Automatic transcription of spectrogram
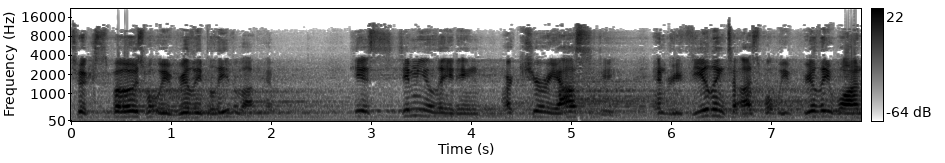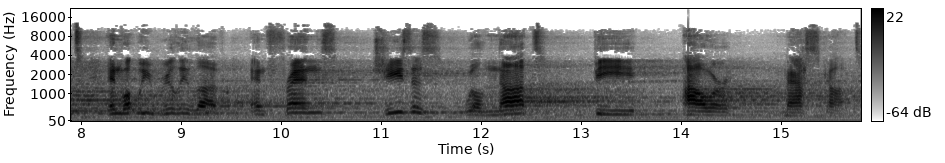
to expose what we really believe about him. He is stimulating our curiosity and revealing to us what we really want and what we really love. And friends, Jesus will not be our mascot.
